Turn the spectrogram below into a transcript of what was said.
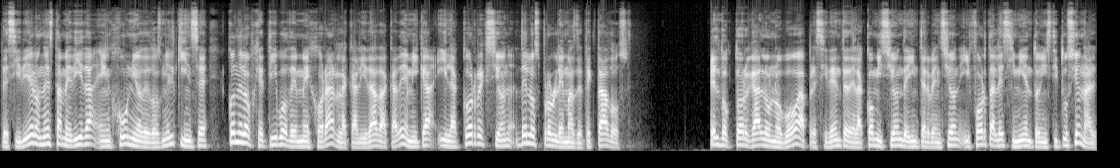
decidieron esta medida en junio de 2015 con el objetivo de mejorar la calidad académica y la corrección de los problemas detectados. El doctor Galo Novoa, presidente de la Comisión de Intervención y Fortalecimiento Institucional,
